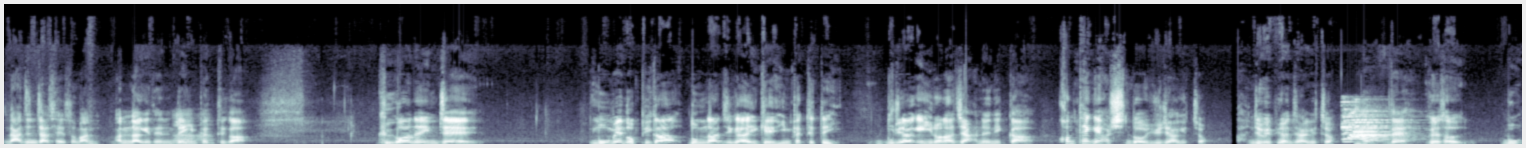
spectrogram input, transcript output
낮은 자세에서 만, 만나게 되는데 응, 임팩트가 그거는 이제 몸의 높이가 높낮이가 이렇게 임팩트 때 무리하게 일어나지 않으니까 컨택에 훨씬 더 유리하겠죠. 아, 이제 왜 필요한지 알겠죠? 네. 네, 그래서 뭐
